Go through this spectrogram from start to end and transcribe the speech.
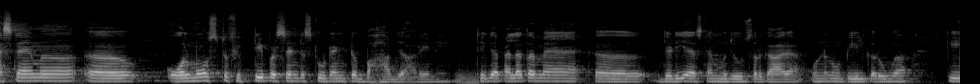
ਇਸ ਟਾਈਮ ਆਲਮੋਸਟ 50% ਸਟੂਡੈਂਟ ਬਾਹਰ ਜਾ ਰਹੇ ਨੇ। ਠੀਕ ਹੈ ਪਹਿਲਾਂ ਤਾਂ ਮੈਂ ਅ, ਜਿਹੜੀ ਇਸ ਟਾਈਮ ਮੌਜੂਦ ਸਰਕਾਰ ਹੈ ਉਹਨਾਂ ਨੂੰ ਅਪੀਲ ਕਰੂੰਗਾ ਕਿ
